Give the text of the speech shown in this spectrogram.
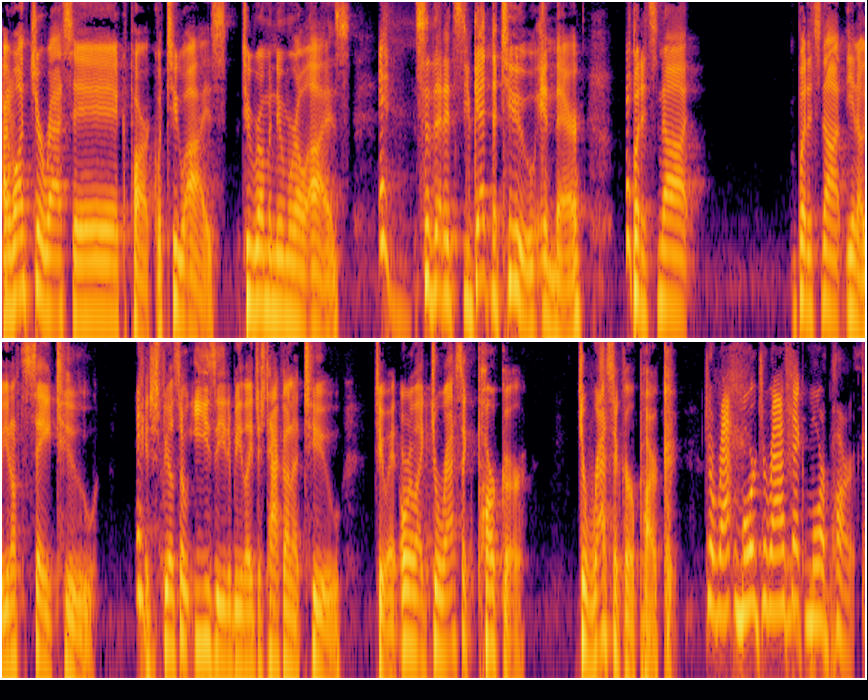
I want Jurassic Park with two eyes, two Roman numeral eyes. so that it's you get the two in there, but it's not but it's not, you know, you don't have to say two. It just feels so easy to be like just tack on a two to it. Or like Jurassic Parker. Jurassicer Park. Jura- more Jurassic, more Park.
